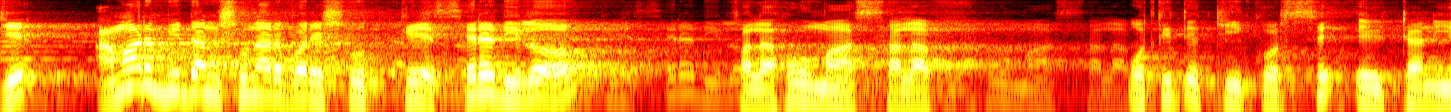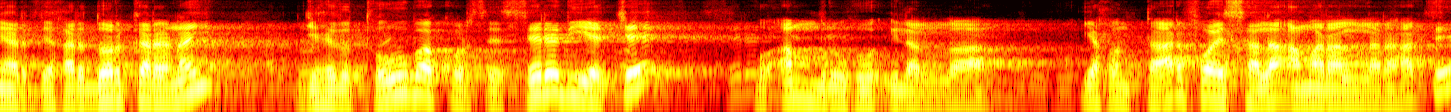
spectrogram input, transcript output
যে আমার বিধান শোনার পরে সুদকে ছেড়ে দিল ফালাহু মা সালাফ অতীতে কি করছে, এইটা নিয়ে আর দেখার দরকার নাই। যেহেতু থৌবা করছে, সেরে দিয়েছে। ও আমরুহ ইলাল্লাহ। এখন তার ফয়সালা আমার আল্লাহর হাতে।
